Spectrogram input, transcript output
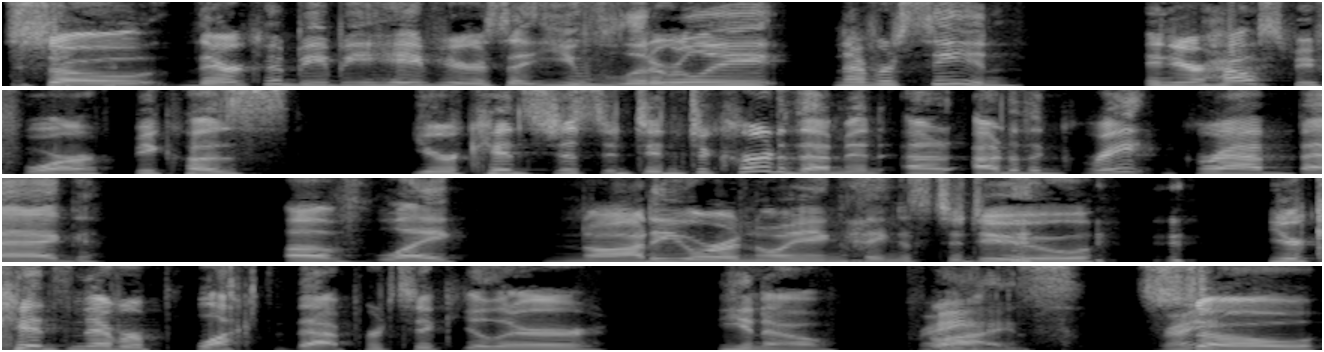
So there could be behaviors that you've literally never seen in your house before because your kids just it didn't occur to them. And out out of the great grab bag of like naughty or annoying things to do, your kids never plucked that particular, you know, Right. prize. Right. So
